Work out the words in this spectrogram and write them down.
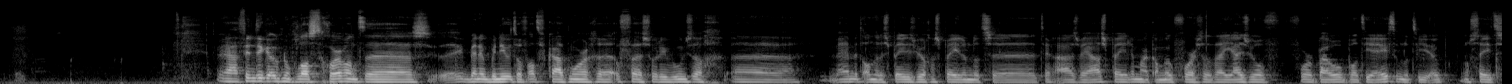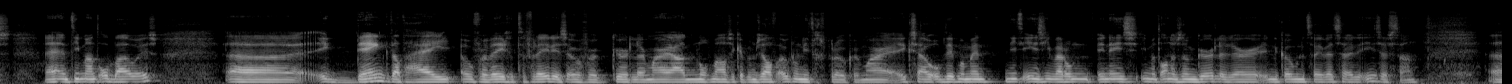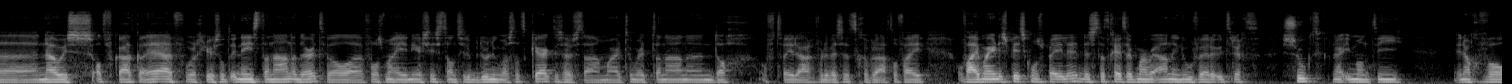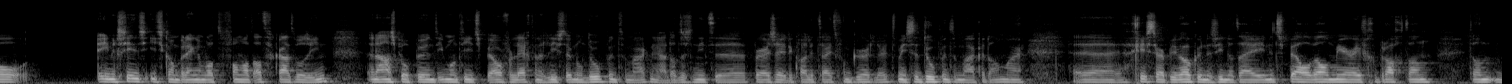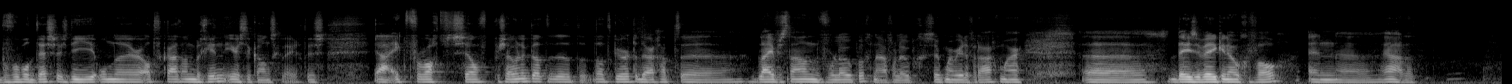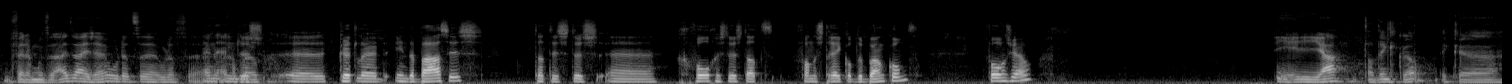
Ja, vind ik ook nog lastig hoor. Want uh, ik ben ook benieuwd of advocaat morgen, of uh, sorry, woensdag uh, met andere spelers wil gaan spelen omdat ze tegen ASWH spelen. Maar ik kan me ook voorstellen dat hij juist wil voortbouwen op wat hij heeft, omdat hij ook nog steeds een team aan het opbouwen is. ik denk dat hij overwegend tevreden is over Kurtler. Maar ja, nogmaals, ik heb hem zelf ook nog niet gesproken. Maar ik zou op dit moment niet inzien waarom ineens iemand anders dan Kurtler er in de komende twee wedstrijden in zou staan. Uh, nou is advocaat, ja, vorige keer stond ineens Tanane er. Terwijl uh, volgens mij in eerste instantie de bedoeling was dat Kerk er zou staan. Maar toen werd Tanane een dag of twee dagen voor de wedstrijd gevraagd of hij, of hij maar in de spits kon spelen. Dus dat geeft ook maar weer aan in hoeverre Utrecht zoekt naar iemand die in elk geval enigszins iets kan brengen wat, van wat advocaat wil zien. Een aanspeelpunt, iemand die het spel verlegt en het liefst ook nog doelpunten maakt. Nou ja, dat is niet uh, per se de kwaliteit van Gürtler. Tenminste, doelpunten maken dan. Maar gisteren heb je wel kunnen zien dat hij in het spel wel meer heeft gebracht dan dan bijvoorbeeld Dessers die onder advocaat aan het begin eerste kans kreeg. Dus ja, ik verwacht zelf persoonlijk dat, dat, dat daar gaat uh, blijven staan voorlopig. Nou, voorlopig is ook maar weer de vraag, maar uh, deze week in elk geval. En uh, ja, dat, verder moeten we uitwijzen hè, hoe dat, hoe dat En, en dus Cutler in de basis, dat is dus, gevolg is dus dat Van de Streek op de bank komt, volgens jou? Ja, dat denk ik wel. Ik, uh,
